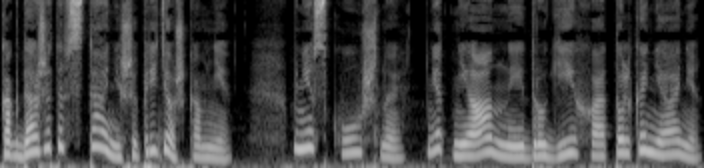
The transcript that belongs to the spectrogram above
Когда же ты встанешь и придешь ко мне? Мне скучно. Нет ни Анны и других, а только няня».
